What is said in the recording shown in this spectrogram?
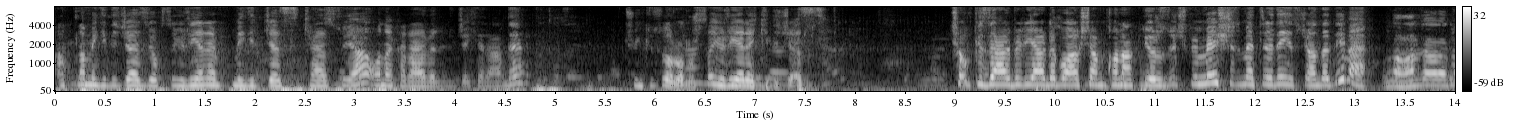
atla mı gideceğiz yoksa yürüyerek mi gideceğiz Kersu'ya ona karar verilecek herhalde. Çünkü zor olursa yürüyerek gideceğiz. Çok güzel bir yerde bu akşam konaklıyoruz. 3500 metredeyiz şu anda değil mi? Ulan anca aradım.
